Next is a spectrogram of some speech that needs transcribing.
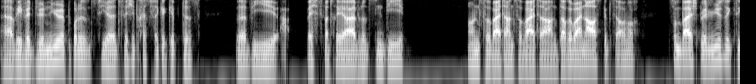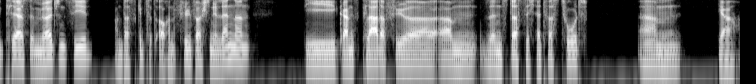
Äh, wie wird Vinyl produziert? Welche Presswerke gibt es? Äh, wie, welches Material benutzen die? Und so weiter und so weiter. Und darüber hinaus gibt es ja auch noch zum Beispiel Music Declares Emergency. Und das gibt es jetzt auch in vielen verschiedenen Ländern, die ganz klar dafür ähm, sind, dass sich etwas tut. Ähm, ja,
